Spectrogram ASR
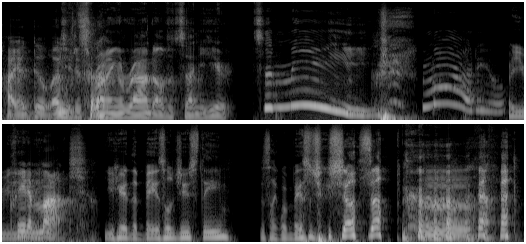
how you doing? You're just running around, all of a sudden you hear, "It's me, Mario." Are you, Pretty you, much. you hear the Bazelgeuse theme, just like when basil juice shows up. Mm.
